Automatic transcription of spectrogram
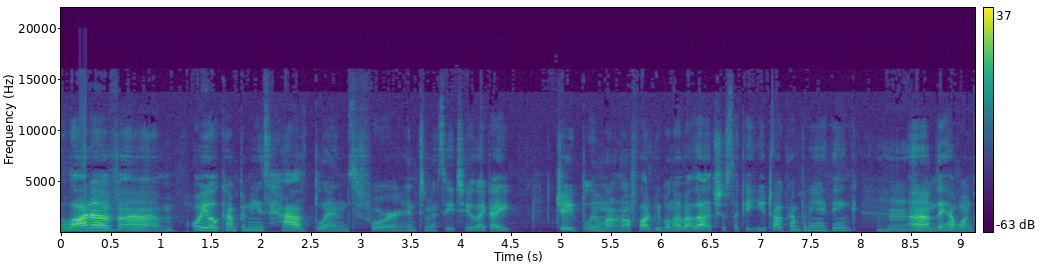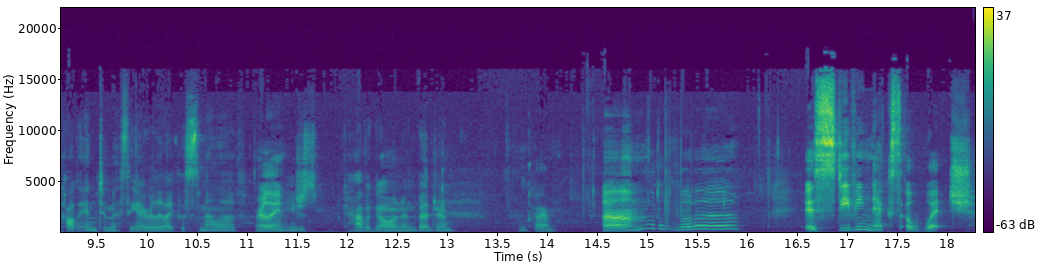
A lot of um, oil companies have blends for intimacy too. Like I, Jade Bloom. I don't know if a lot of people know about that. It's just like a Utah company, I think. Um, they have one called Intimacy. I really like the smell of. Really? You just have it going in the bedroom. Okay. Um, is Stevie Nicks a witch?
